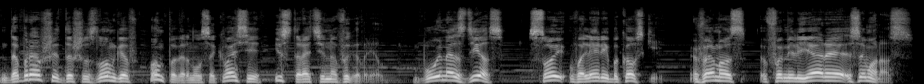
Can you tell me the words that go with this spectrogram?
Добравшись до шезлонгов, он повернулся к Васе и старательно выговорил. «Буэнос диас! Сой Валерий Быковский! Вемос фамильяре семонос!»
